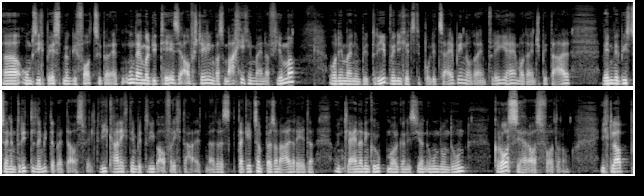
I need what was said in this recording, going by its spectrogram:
äh, um sich bestmöglich vorzubereiten. Und einmal die These aufstellen, was mache ich in meiner Firma oder in meinem Betrieb, wenn ich jetzt die Polizei bin oder ein Pflegeheim oder ein Spital, wenn mir bis zu einem Drittel der Mitarbeiter ausfällt. Wie kann ich den Betrieb aufrechterhalten? Also das, da geht es um Personalräder und kleineren Gruppen organisieren und, und, und. Große Herausforderung. Ich glaube,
